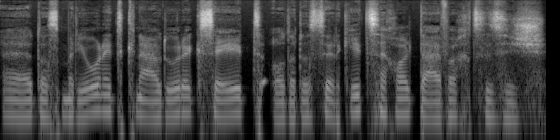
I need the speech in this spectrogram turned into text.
äh, dass man ja nicht genau durchsieht oder das ergibt sich halt einfach. Das ist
